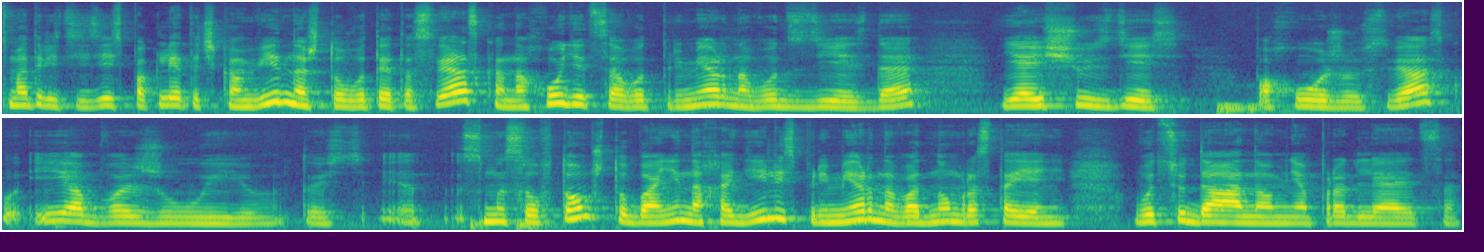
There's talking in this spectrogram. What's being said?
Смотрите, здесь по клеточкам видно, что вот эта связка находится вот примерно вот здесь, да, я ищу здесь похожую связку и обвожу ее. То есть э, смысл в том, чтобы они находились примерно в одном расстоянии. Вот сюда она у меня продляется.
